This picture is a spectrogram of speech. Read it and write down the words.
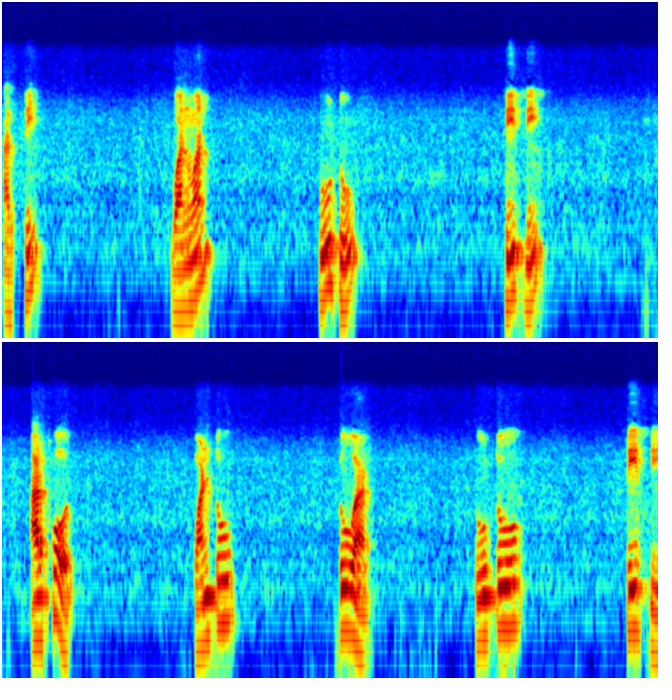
R three one one two two three three R four one two two one two two three three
